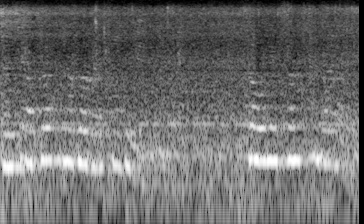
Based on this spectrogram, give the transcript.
다시 한번 사과 말씀드립니다. 서울에서 출발하여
